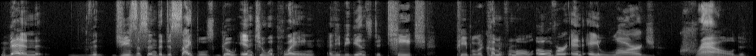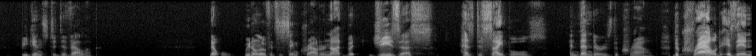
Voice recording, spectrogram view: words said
then the, Jesus and the disciples go into a plain and he begins to teach. People are coming from all over and a large crowd begins to develop. Now, we don't know if it's the same crowd or not, but Jesus has disciples and then there is the crowd. The crowd is in,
